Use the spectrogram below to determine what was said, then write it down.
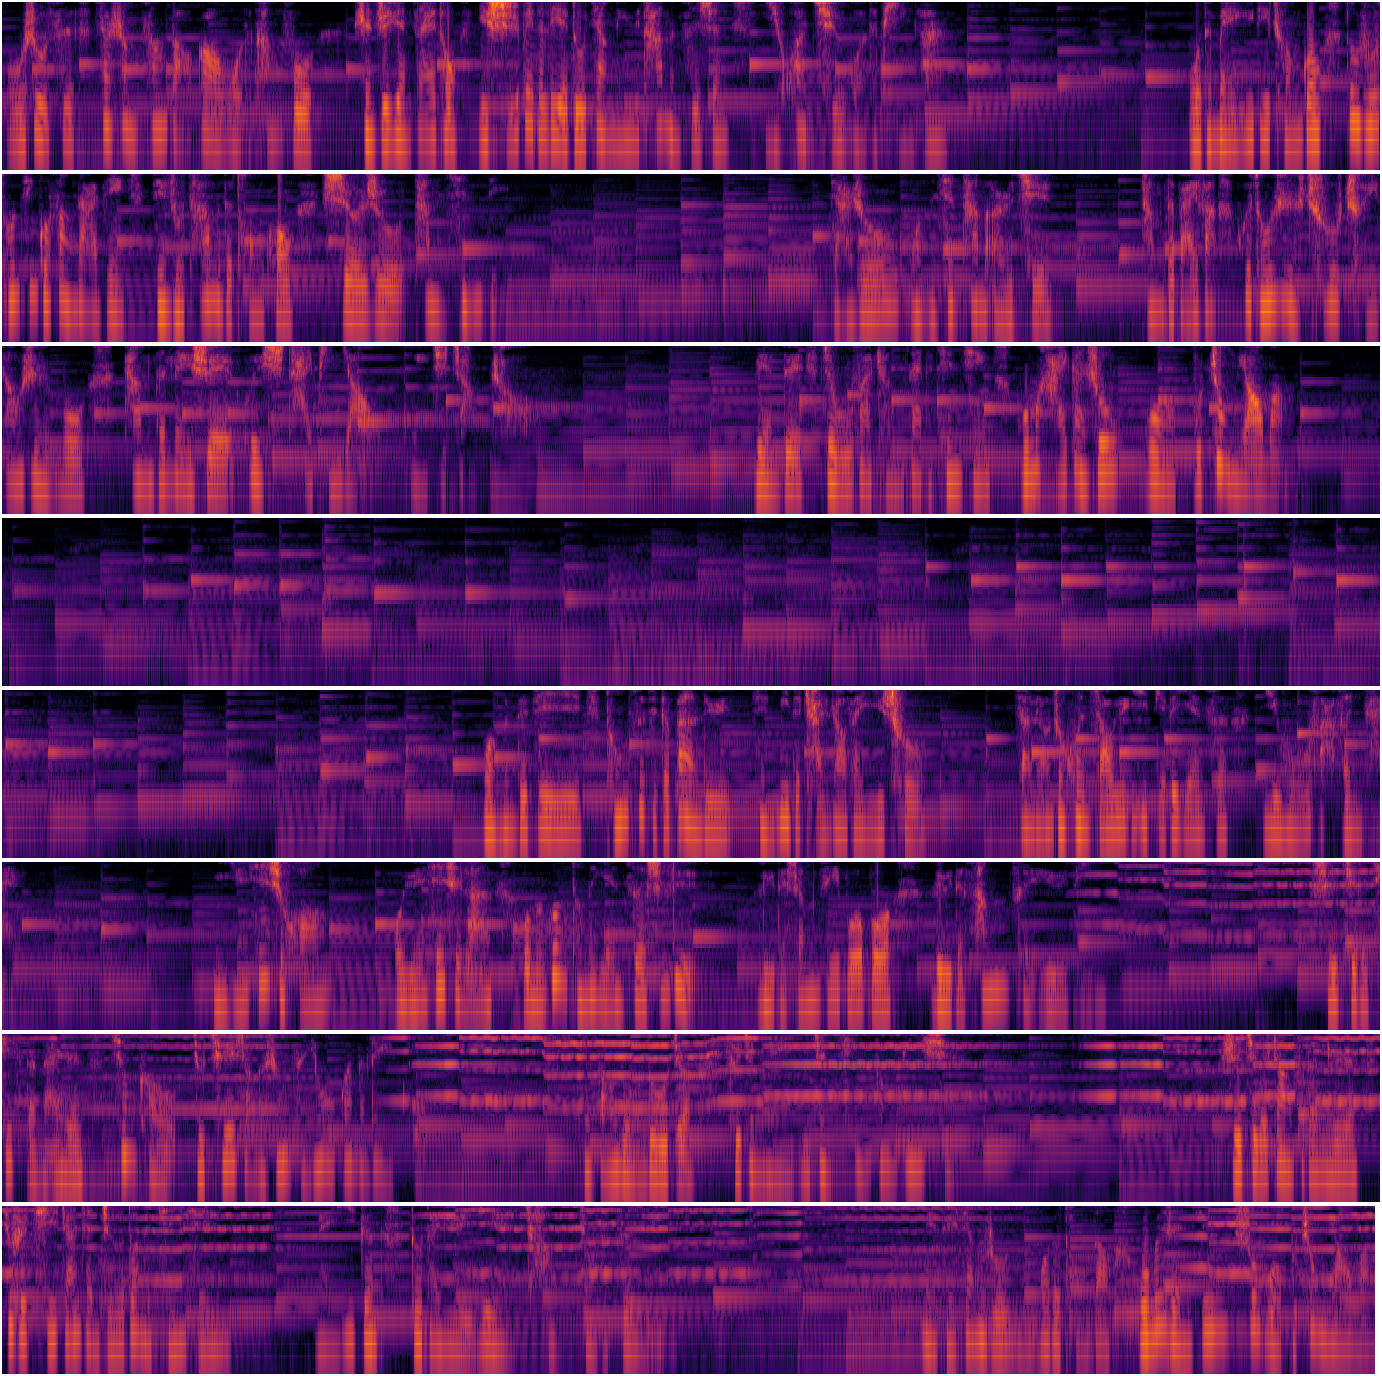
无数次向上苍祷告我的康复，甚至愿灾痛以十倍的烈度降临于他们自身，以换取我的平安。我的每一滴成功都如同经过放大镜进入他们的瞳孔，射入他们心底。假如我们先他们而去。他们的白发会从日出垂到日暮，他们的泪水会使太平洋为之涨潮。面对这无法承载的亲情，我们还敢说我不重要吗？我们的记忆同自己的伴侣紧密地缠绕在一处，像两种混淆于一叠的颜色，已无法分开。你原先是黄，我原先是蓝，我们共同的颜色是绿，绿的生机勃勃，绿的苍翠欲滴。失去了妻子的男人，胸口就缺少了生死攸关的肋骨。心房裸露着，随着每一阵清风滴血。失去了丈夫的女人，就是齐盏盏折断的琴弦，每一根都在雨夜长久的自鸣。面对相濡以沫的同道，我们忍心说我不重要吗？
